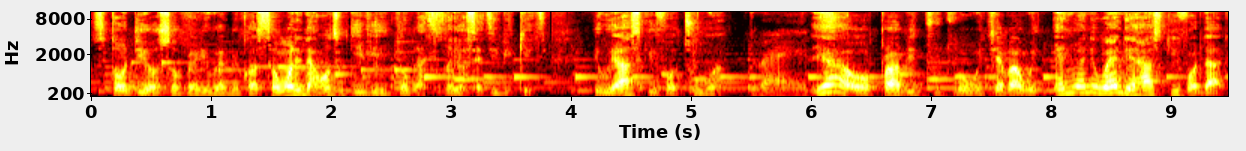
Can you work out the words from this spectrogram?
Study also very well because someone that wants to give you a job that is not your certificate, he will ask you for two one. Right. Yeah, or probably two two or whichever way. And when, when they ask you for that,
